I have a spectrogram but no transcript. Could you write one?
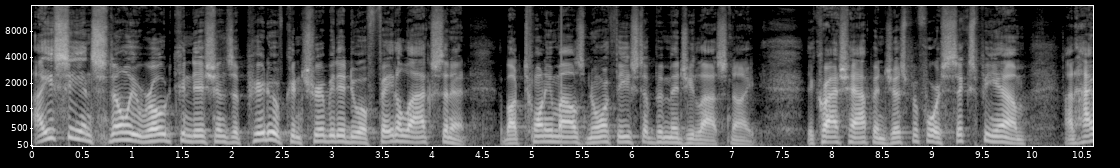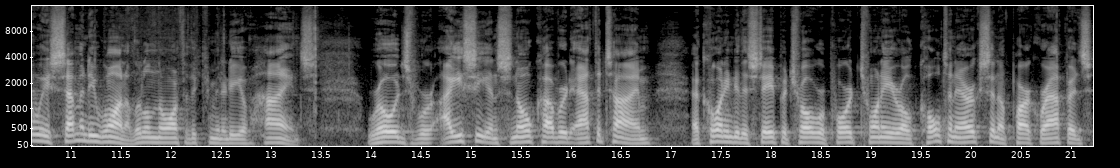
Icy and snowy road conditions appear to have contributed to a fatal accident about 20 miles northeast of Bemidji last night. The crash happened just before 6 p.m. on Highway 71, a little north of the community of Hines. Roads were icy and snow covered at the time. According to the State Patrol report, 20-year-old Colton Erickson of Park Rapids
